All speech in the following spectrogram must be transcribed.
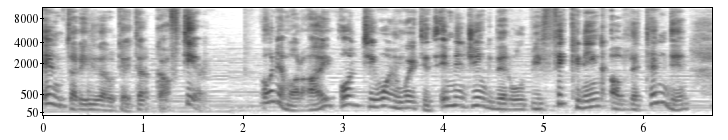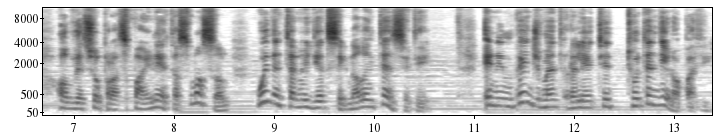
entering the rotator cuff tear. On MRI, on T1 weighted imaging, there will be thickening of the tendon of the supraspinatus muscle with intermediate signal intensity, an impingement related to tendinopathy,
